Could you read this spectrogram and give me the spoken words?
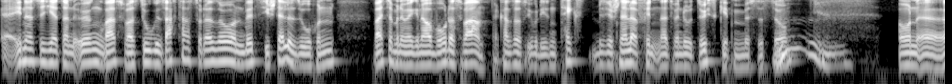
erinnerst dich jetzt an irgendwas, was du gesagt hast oder so und willst die Stelle suchen, weißt aber nicht mehr genau, wo das war. Da kannst du das über diesen Text ein bisschen schneller finden, als wenn du durchskippen müsstest. So. Und äh,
